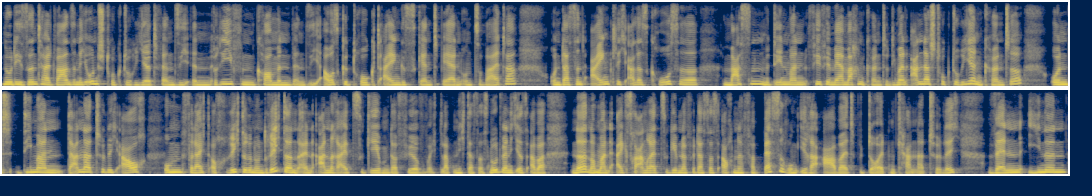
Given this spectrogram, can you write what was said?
nur die sind halt wahnsinnig unstrukturiert, wenn sie in Briefen kommen, wenn sie ausgedruckt, eingescannt werden und so weiter. Und das sind eigentlich alles große Massen, mit denen man viel, viel mehr machen könnte, die man anders strukturieren könnte und die man dann natürlich auch, um vielleicht auch Richterinnen und Richtern einen Anreiz zu geben dafür, ich glaube nicht, dass das notwendig ist, aber ne, nochmal einen extra Anreiz zu geben dafür, dass das auch eine Verbesserung ihrer Arbeit bedeuten kann natürlich, wenn ihnen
